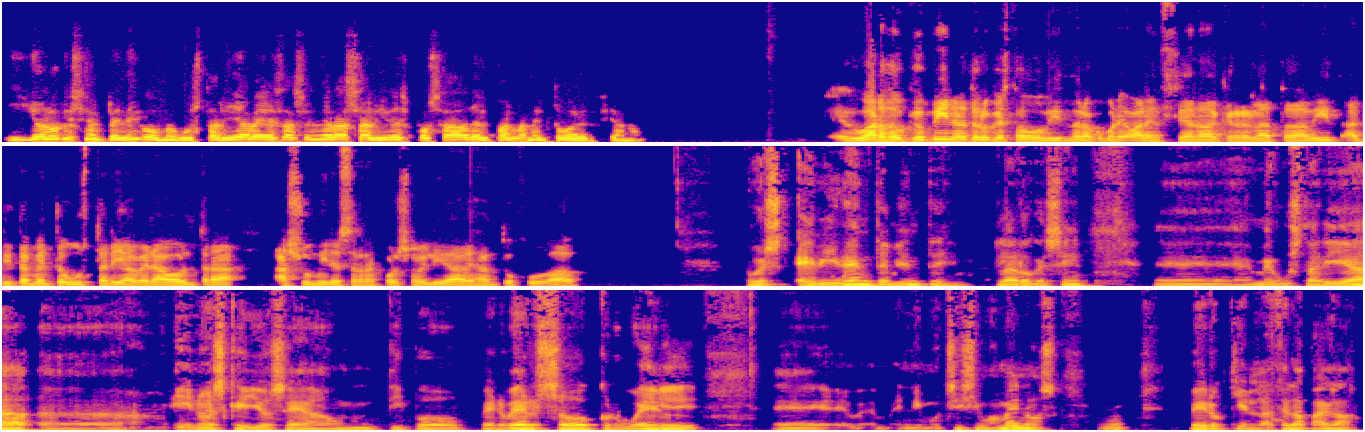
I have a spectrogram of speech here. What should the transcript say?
Y yo lo que siempre digo, me gustaría ver a esa señora salir esposada del Parlamento Valenciano. Eduardo, ¿qué opinas de lo que estamos viendo en la Comunidad Valenciana que relata David? ¿A ti también te gustaría ver a Oltra asumir esas responsabilidades ante un juzgado? Pues evidentemente, claro que sí. Eh, me gustaría, eh, y no es que yo sea un tipo perverso, cruel, eh, ni muchísimo menos, pero quien la hace la paga.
